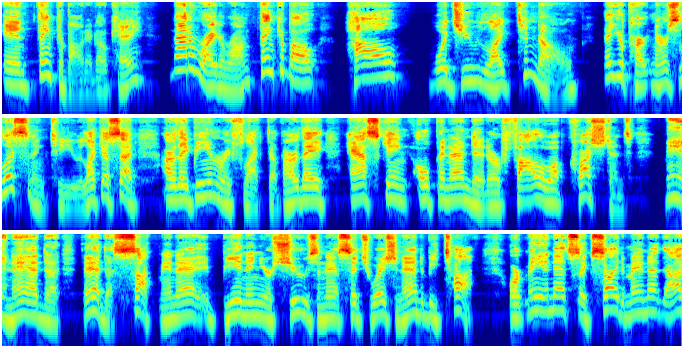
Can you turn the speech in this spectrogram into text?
and think about it, okay? Not a right or wrong. Think about how would you like to know that your partner is listening to you? Like I said, are they being reflective? Are they asking open-ended or follow-up questions? Man, they had to they had to suck, man. That, being in your shoes in that situation had to be tough. Or man, that's exciting, man. That, I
